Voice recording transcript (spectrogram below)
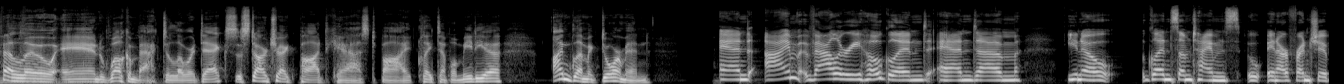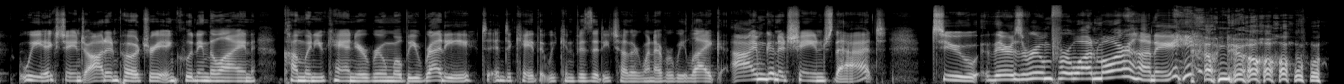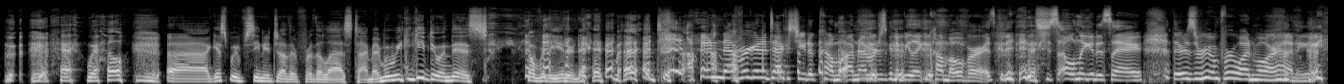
Hello, and welcome back to Lower Decks, a Star Trek podcast by Clay Temple Media. I'm Glenn McDorman. And I'm Valerie Hoagland. And, um, you know, Glenn, sometimes in our friendship, we exchange Auden poetry, including the line, Come when you can, your room will be ready, to indicate that we can visit each other whenever we like. I'm going to change that to there's room for one more, honey. Oh no. well, uh, I guess we've seen each other for the last time. I mean, we can keep doing this over the internet. But... I'm never gonna text you to come. I'm never just gonna be like, come over. It's gonna. It's just only gonna say there's room for one more, honey.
